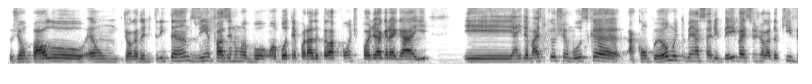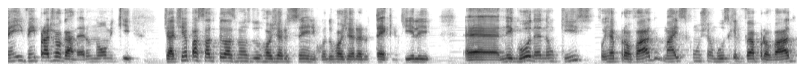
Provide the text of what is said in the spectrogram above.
o João Paulo é um jogador de 30 anos, vinha fazendo uma boa, uma boa temporada pela Ponte, pode agregar aí e ainda mais porque o Chamusca acompanhou muito bem a Série B e vai ser um jogador que vem e vem para jogar, né? Era um nome que já tinha passado pelas mãos do Rogério Ceni quando o Rogério era o técnico, e ele é, negou, né? Não quis, foi reprovado, mas com o Chamusca ele foi aprovado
